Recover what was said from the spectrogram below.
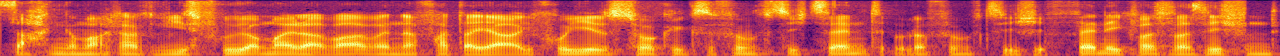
Sachen gemacht hat, wie es früher mal da war, wenn der Vater ja, vor jedes Tor kriegst du 50 Cent oder 50 Pfennig, was weiß ich. Und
